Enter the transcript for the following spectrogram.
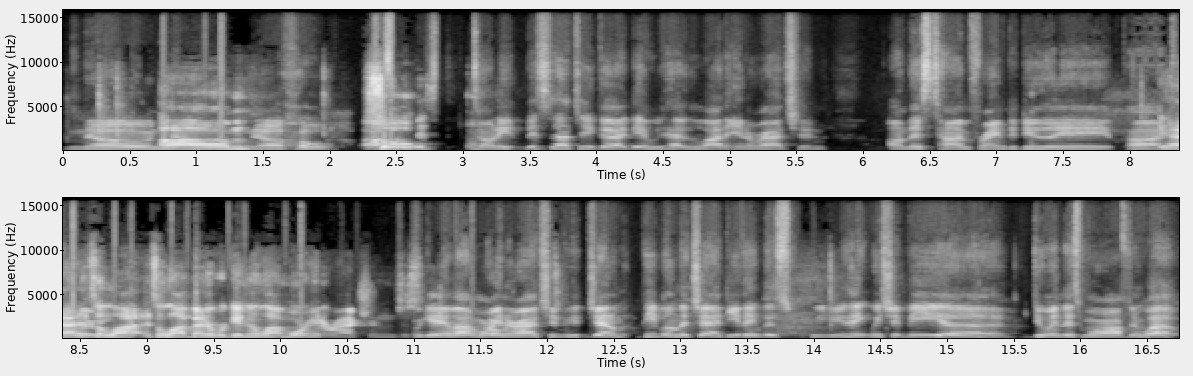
no, no, Um, no. Also, so- this Tony, this is actually a good idea. We've had a lot of interaction on this time frame to do the pod. Yeah, it's a lot. It's a lot better. We're getting a lot more interaction. Just We're getting a lot more going on. interaction. Gentlemen, people in the chat, do you think this? Do you think we should be uh doing this more often? Well,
